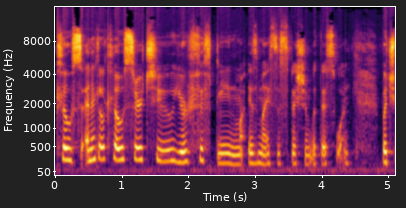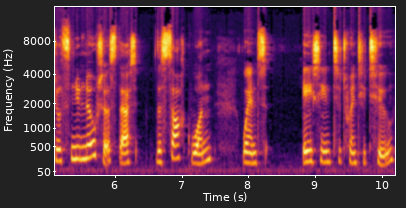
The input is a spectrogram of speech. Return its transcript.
close, a little closer to your 15 is my suspicion with this one. But you'll, you'll notice that the sock one went 18 to 22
